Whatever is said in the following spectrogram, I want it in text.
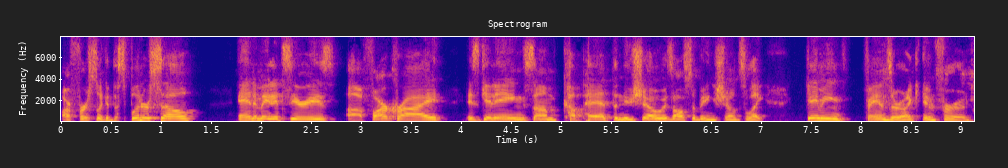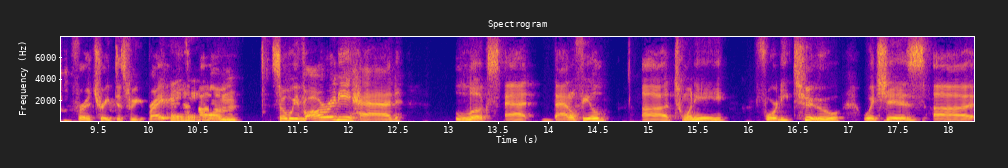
our first look at the Splinter Cell animated series. Uh, Far Cry is getting some. Cuphead, the new show, is also being shown. So like gaming fans are like in for a for a treat this week, right? Crazy. Um, so we've already had looks at Battlefield uh, 2042, which is uh,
